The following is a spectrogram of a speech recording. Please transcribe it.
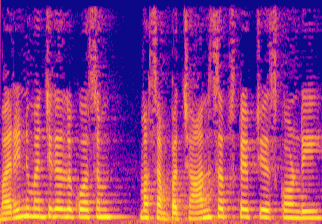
మరిన్ని మంచి కథల కోసం మా సంపత్ ఛానల్ సబ్స్క్రైబ్ చేసుకోండి.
